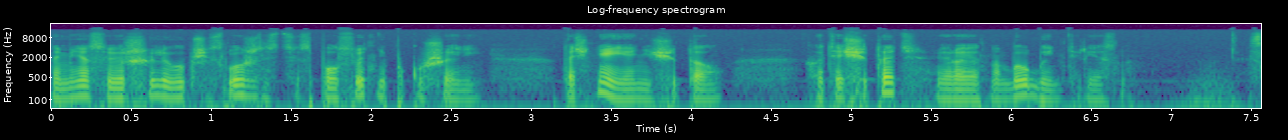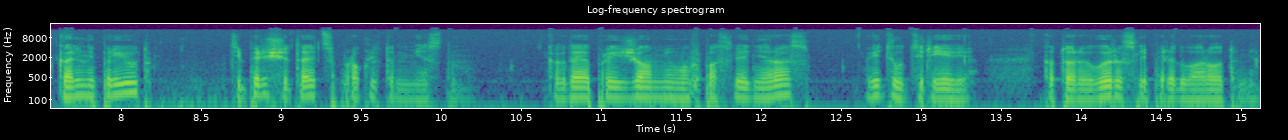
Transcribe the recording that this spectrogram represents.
на меня совершили в общей сложности с полсотни покушений. Точнее, я не считал. Хотя считать, вероятно, было бы интересно. Скальный приют теперь считается проклятым местом. Когда я проезжал мимо в последний раз, видел деревья, которые выросли перед воротами.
